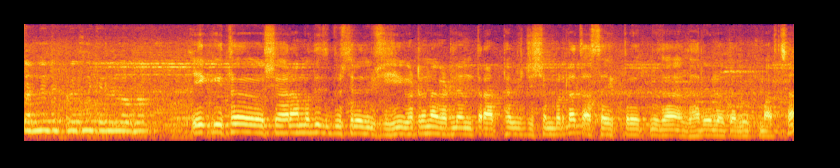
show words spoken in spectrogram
करण्याचा प्रयत्न केलेला होता. एक इथं शहरामध्येच दुसऱ्या दिवशी ही घटना घडल्यानंतर अठ्ठावीस डिसेंबरलाच असा एक प्रयत्न झा झालेला होता लूटमारचा.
